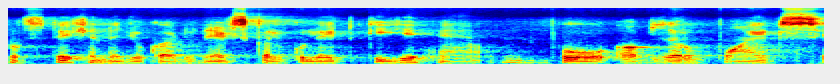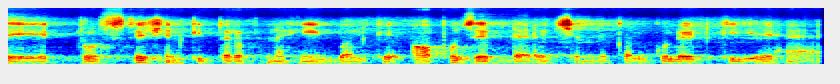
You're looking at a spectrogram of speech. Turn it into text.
ٹور سٹیشن نے جو کوارڈینیٹس کلکولیٹ کیے ہیں وہ آبزرو پوائنٹ سے ٹور سٹیشن کی طرف نہیں بلکہ اپوزٹ ڈائریکشن میں کلکولیٹ کیے ہیں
